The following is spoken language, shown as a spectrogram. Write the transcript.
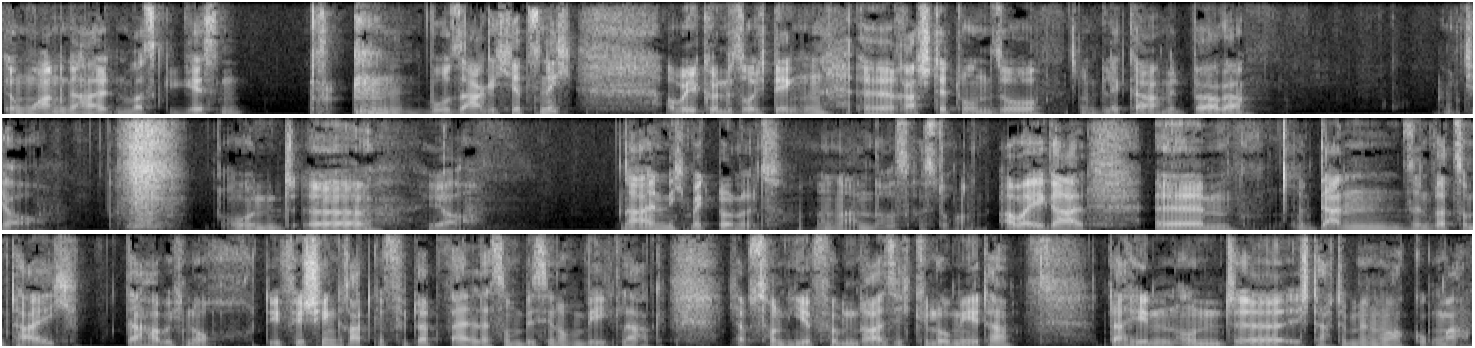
äh, irgendwo angehalten, was gegessen. Wo sage ich jetzt nicht. Aber ihr könnt es euch denken. Äh, Raststätte und so und lecker mit Burger. Tja. Und äh, ja. Nein, nicht McDonald's, ein anderes Restaurant. Aber egal. Ähm, dann sind wir zum Teich. Da habe ich noch die Fischchen gerade gefüttert, weil das so ein bisschen auf dem Weg lag. Ich habe es von hier 35 Kilometer dahin und äh, ich dachte mir mal, guck mal,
